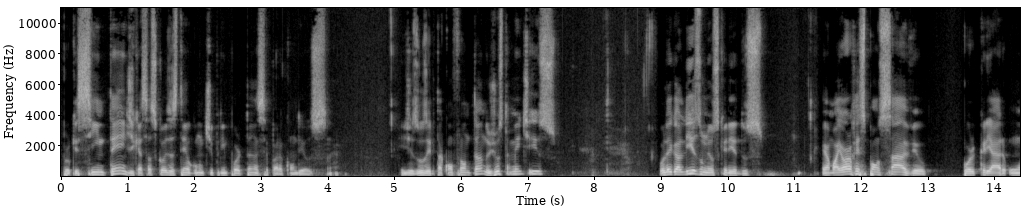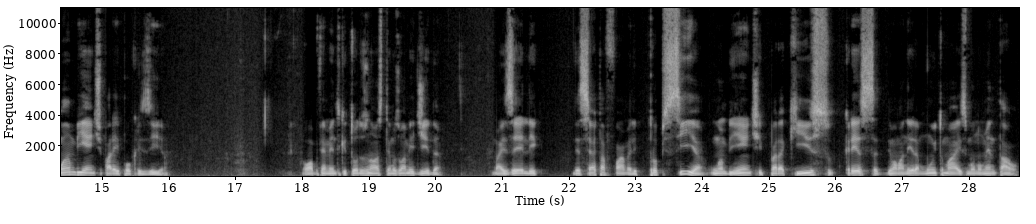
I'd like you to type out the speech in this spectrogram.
Porque se entende que essas coisas têm algum tipo de importância para com Deus. Né? E Jesus ele está confrontando justamente isso. O legalismo, meus queridos, é o maior responsável por criar um ambiente para a hipocrisia. Obviamente que todos nós temos uma medida, mas ele, de certa forma, ele propicia um ambiente para que isso cresça de uma maneira muito mais monumental.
